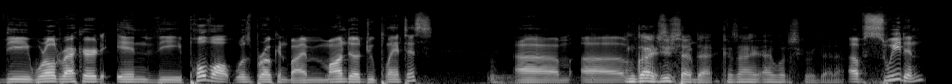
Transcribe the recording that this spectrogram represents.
the world record in the pole vault was broken by Mondo Duplantis. Um, of, I'm glad you said from? that because I, I would have screwed that up. Of Sweden.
